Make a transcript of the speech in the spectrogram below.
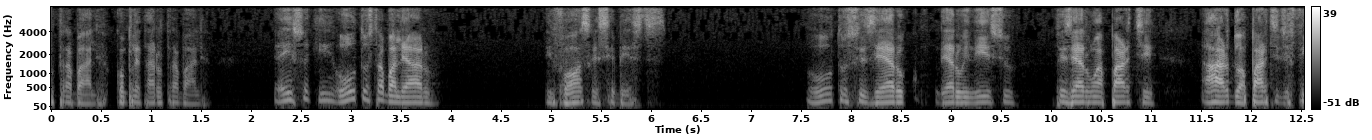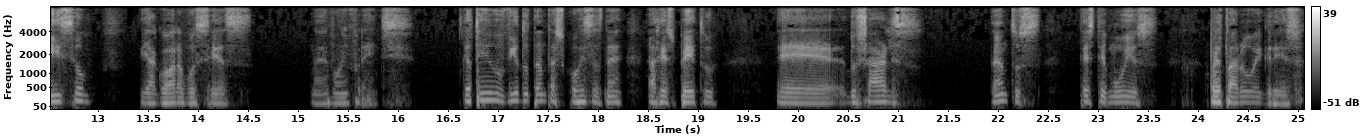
o trabalho, completar o trabalho. É isso aqui. Outros trabalharam e vós recebestes. Outros fizeram, deram início, fizeram a parte árdua, a parte difícil, e agora vocês né, vão em frente. Eu tenho ouvido tantas coisas né, a respeito é, do Charles, tantos testemunhos preparou a igreja.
